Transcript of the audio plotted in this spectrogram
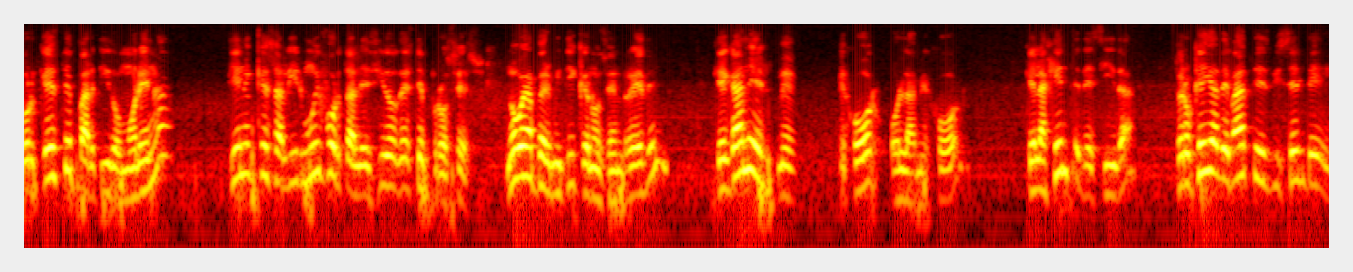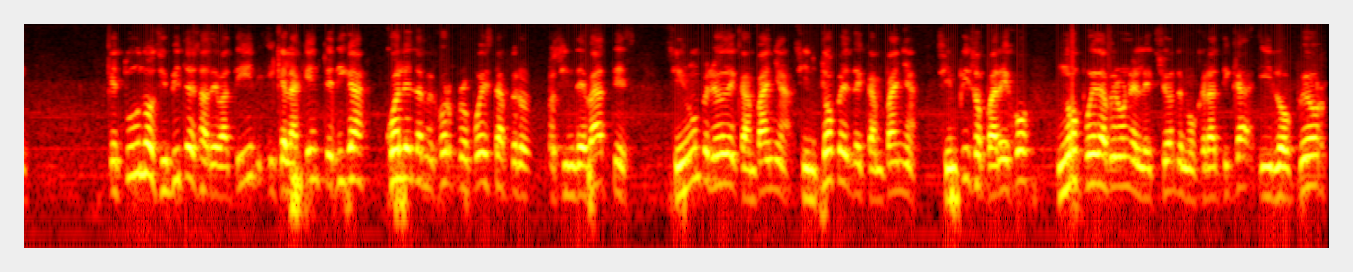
porque este partido Morena tiene que salir muy fortalecido de este proceso. No voy a permitir que nos enreden, que gane el mejor o la mejor, que la gente decida, pero que haya debates, Vicente, que tú nos invites a debatir y que la gente diga cuál es la mejor propuesta, pero sin debates, sin un periodo de campaña, sin topes de campaña, sin piso parejo, no puede haber una elección democrática y lo peor,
